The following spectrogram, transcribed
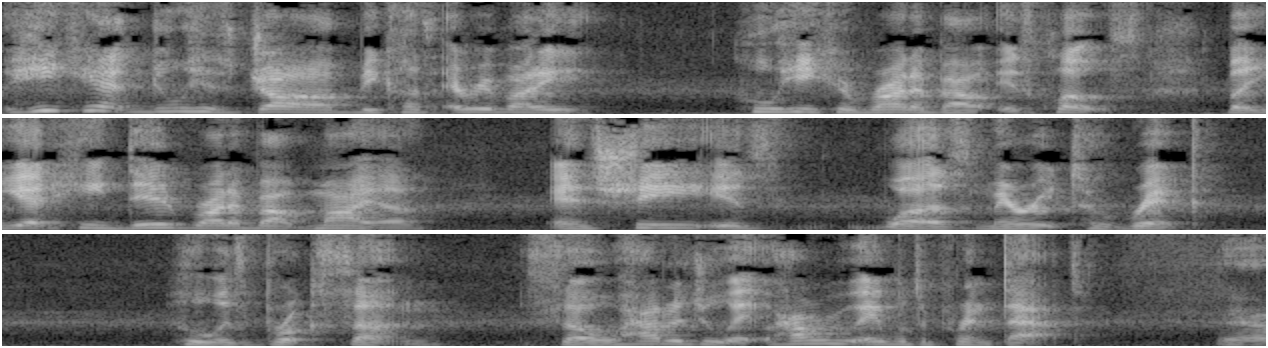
he can't do his job because everybody who he could write about is close. But yet he did write about Maya, and she is was married to Rick, who is Brooke's son. So how did you how were you able to print that? Yeah, And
